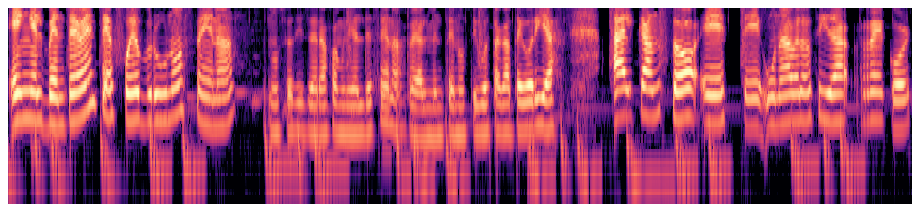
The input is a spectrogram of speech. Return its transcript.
En el 2020 fue Bruno Senna no sé si será familiar de Sena, realmente no sigo esta categoría, alcanzó este, una velocidad récord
